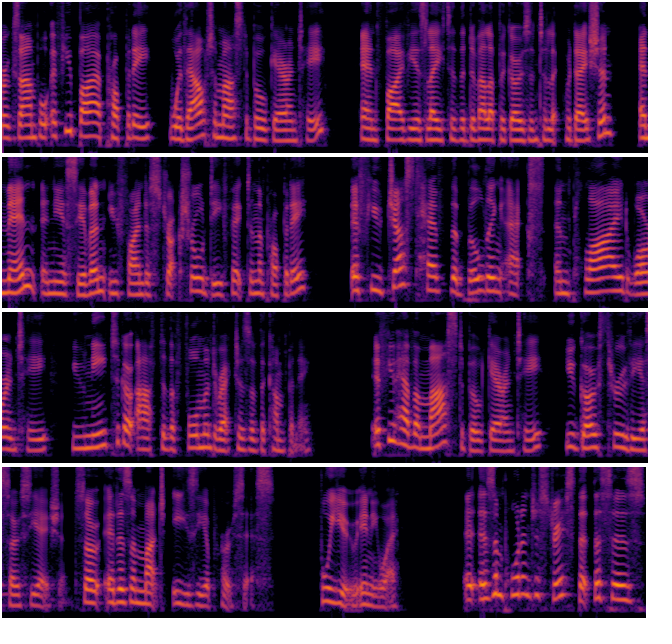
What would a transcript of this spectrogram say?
For example, if you buy a property without a master build guarantee, and five years later the developer goes into liquidation, and then in year seven you find a structural defect in the property, if you just have the Building Act's implied warranty, you need to go after the former directors of the company. If you have a master build guarantee, you go through the association, so it is a much easier process. For you, anyway. It is important to stress that this is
